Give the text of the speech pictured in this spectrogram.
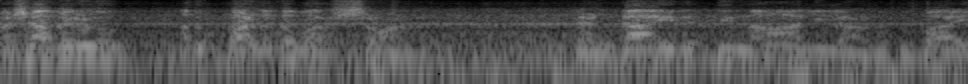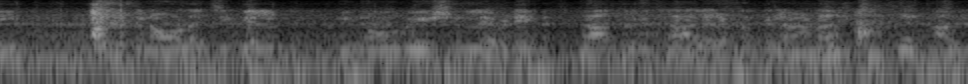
പക്ഷെ അതൊരു അത് പണിത വർഷമാണ്. രണ്ടായിരത്തി നാലിലാണ് ദുബായ് ടെക്നോളജിക്കൽ ഇന്നോവേഷനിൽ എവിടെയും എത്താത്ത ഒരു കാലഘട്ടത്തിലാണ്. അവർ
